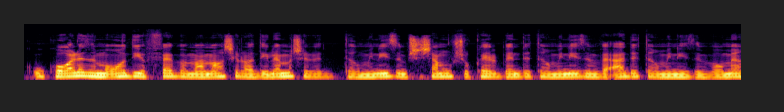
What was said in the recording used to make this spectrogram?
הוא קורא לזה מאוד יפה במאמר שלו, הדילמה של הדטרמיניזם, ששם הוא שוקל בין דטרמיניזם ועד-דטרמיניזם, ואומר,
